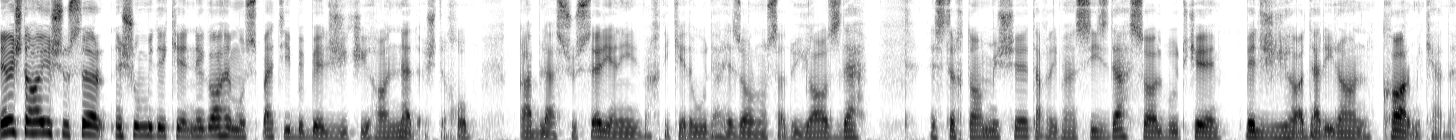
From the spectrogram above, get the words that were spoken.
نوشته های شوستر نشون میده که نگاه مثبتی به بلژیکی ها نداشته. خب قبل از شوستر یعنی وقتی که او در 1911 استخدام میشه تقریبا 13 سال بود که بلژیکی ها در ایران کار می‌کردن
